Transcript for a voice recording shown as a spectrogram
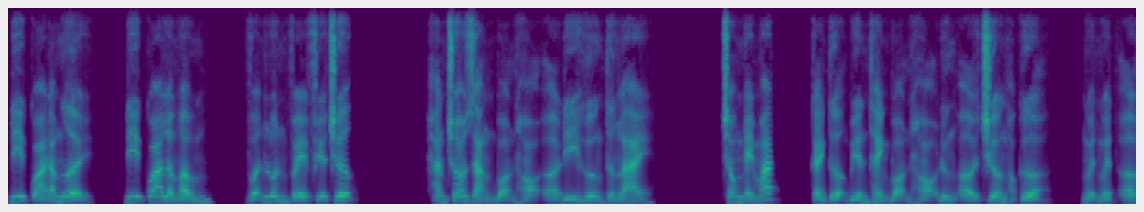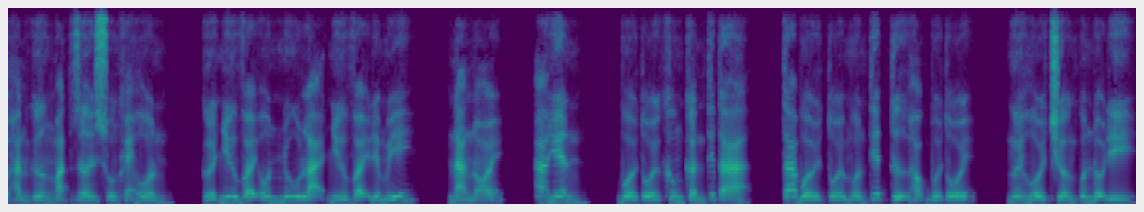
đi qua đám người, đi qua lâm ấm, vẫn luôn về phía trước. Hắn cho rằng bọn họ ở đi hướng tương lai. Trong nháy mắt, cảnh tượng biến thành bọn họ đứng ở trường học cửa, Nguyệt Nguyệt ở hắn gương mặt rơi xuống khẽ hôn, cười như vậy ôn nhu lại như vậy điểm mỹ, nàng nói, A Hiên, buổi tối không cần tiếp ta, ta buổi tối muốn tiết tự học buổi tối, ngươi hồi trường quân đội đi.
